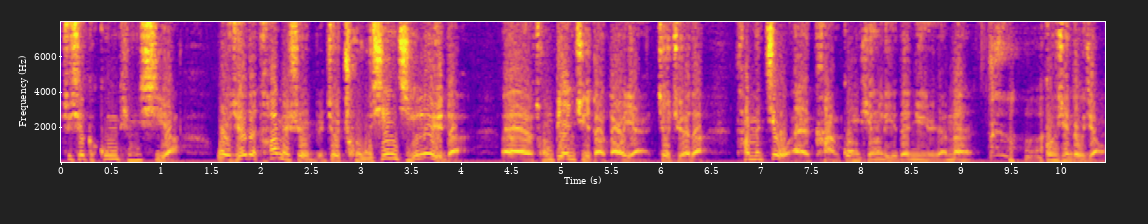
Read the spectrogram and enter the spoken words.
这些个宫廷戏啊。我觉得他们是就处心积虑的，呃，从编剧到导演就觉得他们就爱看宫廷里的女人们 勾心斗角，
